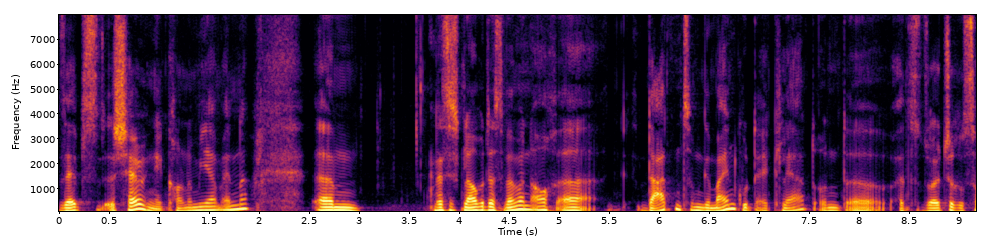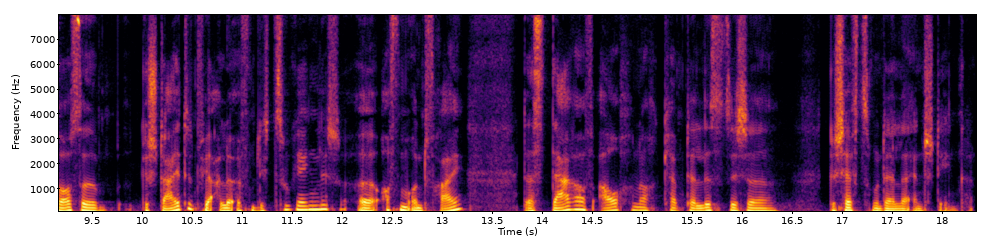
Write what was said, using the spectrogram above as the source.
selbst Sharing Economy am Ende. Ähm, dass ich glaube, dass wenn man auch äh, Daten zum Gemeingut erklärt und äh, als solche Ressource gestaltet, für alle öffentlich zugänglich, äh, offen und frei, dass darauf auch noch kapitalistische Geschäftsmodelle entstehen können.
